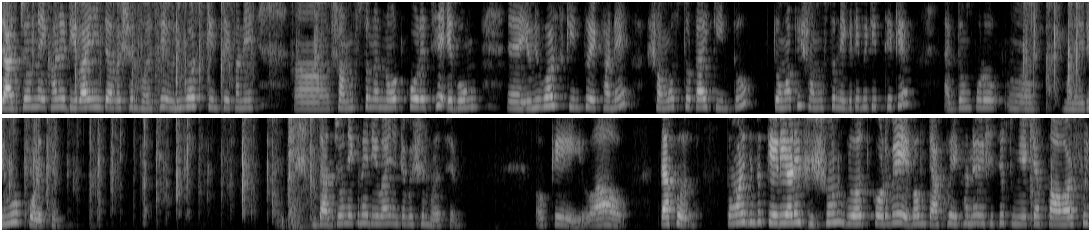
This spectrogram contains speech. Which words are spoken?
যার জন্য এখানে ডিভাইন ইন্টারভেশন হয়েছে। ইউনিভার্স কিন্তু এখানে সমস্তটা নোট করেছে এবং ইউনিভার্স কিন্তু এখানে সমস্তটাই কিন্তু তোমাকে সমস্ত নেগেটিভিটির থেকে একদম পুরো মানে রিমুভ করেছে যার জন্য এখানে ডিভাইন ইন্টারভেশন হয়েছে। ওকে ওয়াও দেখো, তোমার কিন্তু কেরিয়ারে ভীষণ গ্রোথ করবে এবং দেখো, এখানেও এসেছে, তুমি একটা পাওয়ারফুল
